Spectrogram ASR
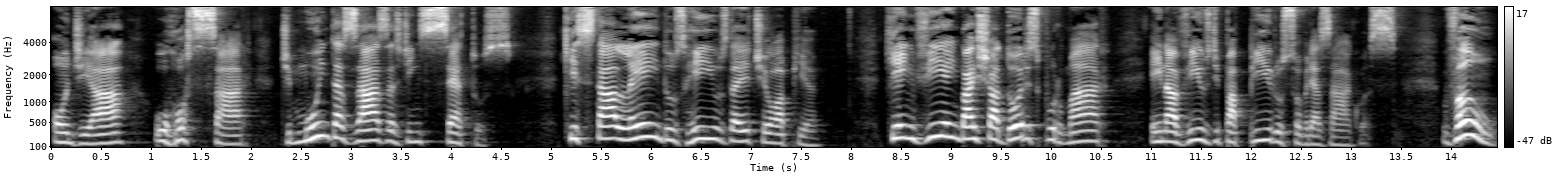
onde há o roçar de muitas asas de insetos, que está além dos rios da Etiópia, que envia embaixadores por mar em navios de papiro sobre as águas. Vão,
